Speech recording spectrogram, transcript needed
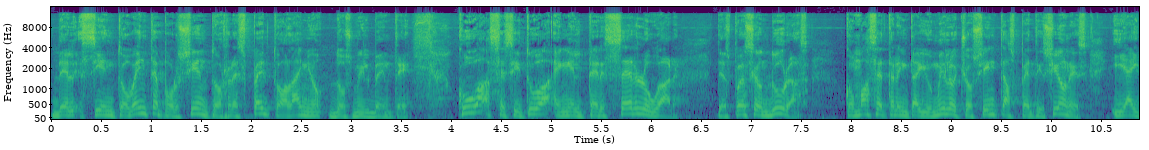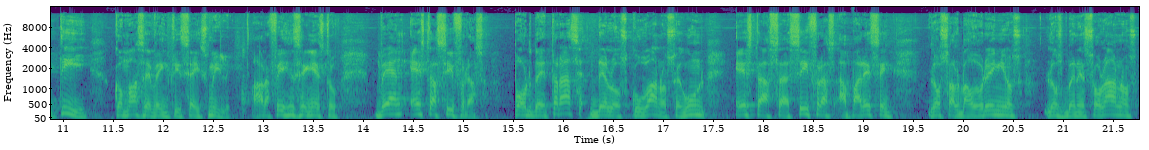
del 120% respecto al año 2020. Cuba se sitúa en el tercer lugar, después de Honduras, con más de 31.800 peticiones y Haití con más de 26.000. Ahora fíjense en esto, vean estas cifras. Por detrás de los cubanos, según estas cifras, aparecen los salvadoreños, los venezolanos,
